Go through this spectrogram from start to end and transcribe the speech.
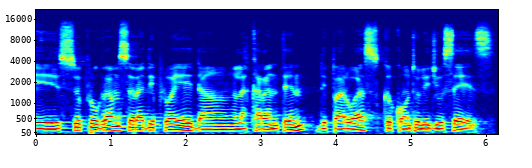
Et ce programme sera déployé dans la quarantaine de paroisses que compte le diocèse.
